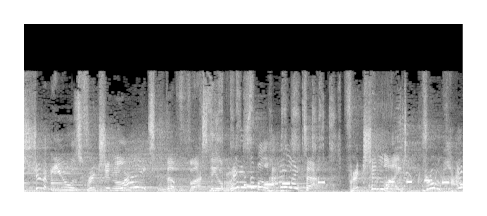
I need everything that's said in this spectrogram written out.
Should have used FriXion Light, the first erasable highlighter. FriXion Light from high.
